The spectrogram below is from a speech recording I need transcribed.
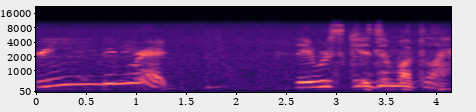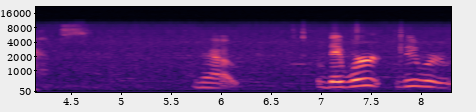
green and red. They were skids and mudflaps. Now, they were they were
